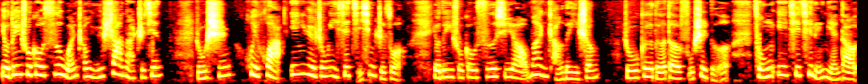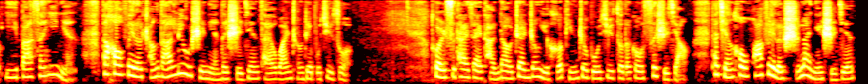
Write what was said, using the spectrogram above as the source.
有的艺术构思完成于刹那之间，如诗。绘画、音乐中一些即兴之作，有的艺术构思需要漫长的一生，如歌德的《浮士德》，从1770年到1831年，他耗费了长达六十年的时间才完成这部巨作。托尔斯泰在谈到《战争与和平》这部剧作的构思时讲，他前后花费了十来年时间，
